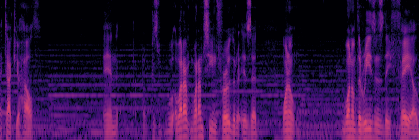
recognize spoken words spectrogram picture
Attack your health. And uh, because what I'm what I'm seeing further is that one of one of the reasons they failed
